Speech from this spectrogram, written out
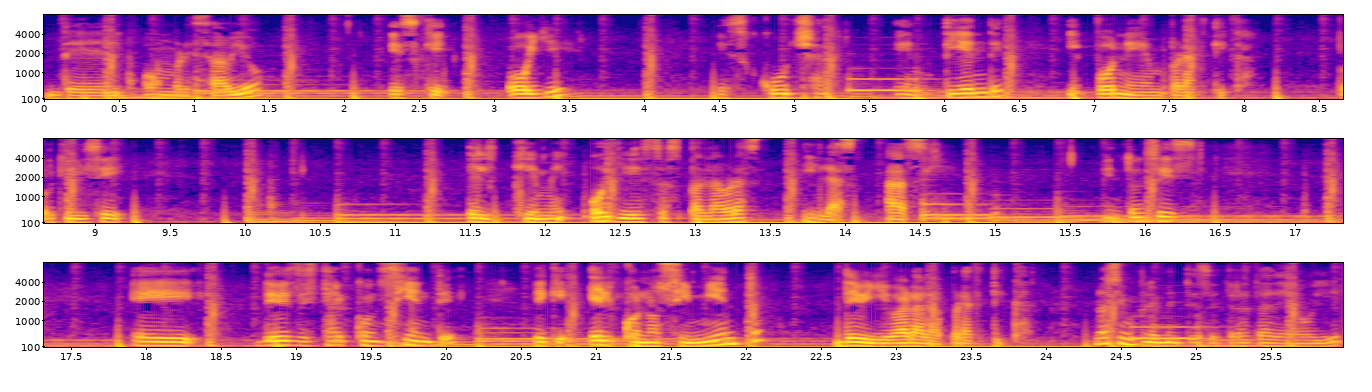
del hombre sabio es que oye, escucha, entiende y pone en práctica. Porque dice, el que me oye estas palabras y las hace. Entonces, eh, debes de estar consciente de que el conocimiento debe llevar a la práctica. No simplemente se trata de oír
